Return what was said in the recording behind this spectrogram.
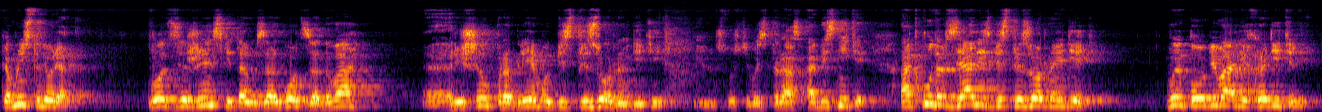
Коммунисты говорят, вот Дзержинский там за год, за два Э, решил проблему беспризорных детей. Слушайте, вы сперва объясните, откуда взялись беспризорные дети? Вы поубивали их родителей.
